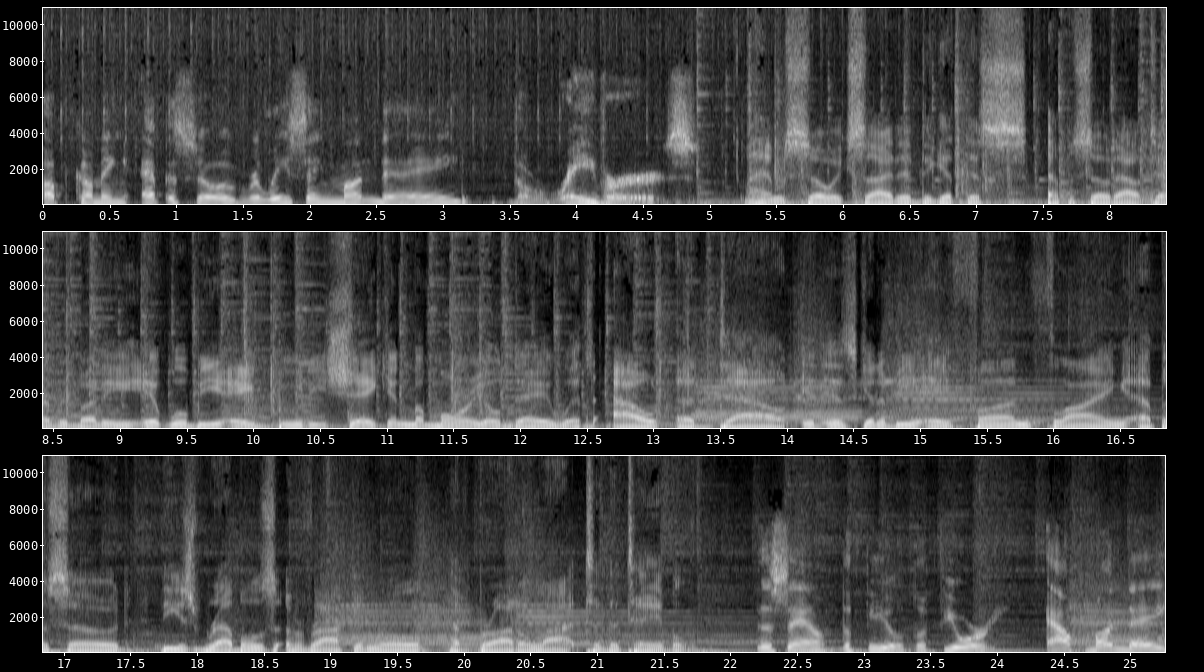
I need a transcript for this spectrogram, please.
upcoming episode releasing Monday. The Ravers. I am so excited to get this episode out to everybody. It will be a booty shaking Memorial Day without a doubt. It is going to be a fun flying episode. These rebels of rock and roll have brought a lot to the table. The sound, the feel, the fury. Out Monday,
